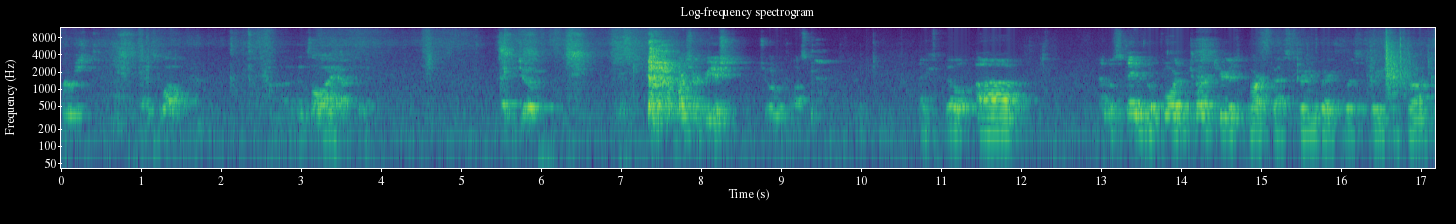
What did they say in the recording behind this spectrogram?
1st as well. That's all I have today. Thank you, Joe. Parks and Recreation, Joe Kolosky. Thanks, Bill. Uh, That was stated before, the Chartiers Park West Greenberg Restoration Project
